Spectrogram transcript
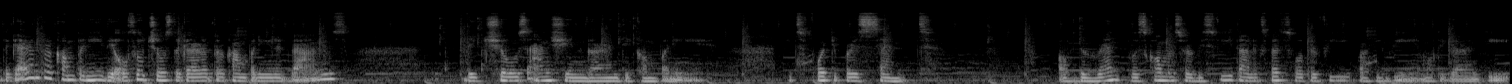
the guarantor company they also chose the guarantor company in advance. They chose Anshin Guarantee Company. It's 40 percent of the rent plus common service fee, town expense, water fee, parking fee, multi-guarantee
